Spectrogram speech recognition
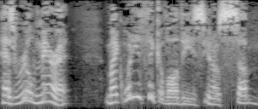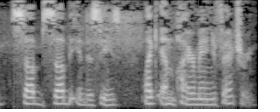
has real merit. Mike, what do you think of all these, you know, sub, sub, sub indices like Empire Manufacturing.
